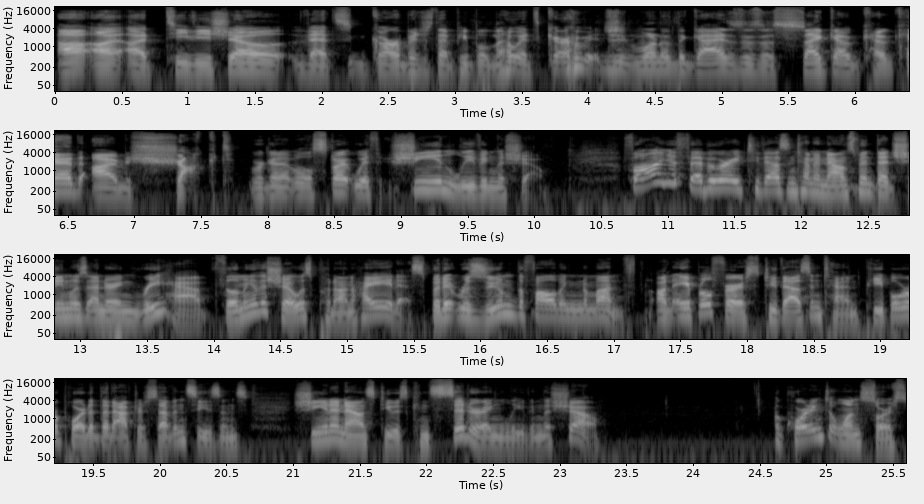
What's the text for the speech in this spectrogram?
uh, uh, a TV show that's garbage that people know it's garbage, and one of the guys is a psycho cokehead. I'm shocked. We're gonna we'll start with Sheen leaving the show. Following a February 2010 announcement that Sheen was entering rehab, filming of the show was put on hiatus, but it resumed the following month. On April 1st, 2010, People reported that after seven seasons, Sheen announced he was considering leaving the show. According to one source,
